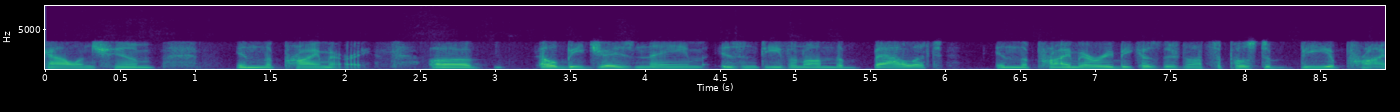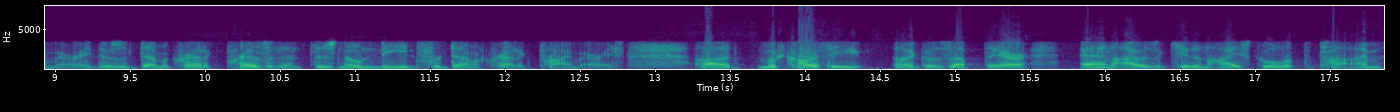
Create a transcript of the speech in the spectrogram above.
challenge him in the primary. Uh, LBJ's name isn't even on the ballot in the primary because there's not supposed to be a primary. There's a Democratic president. There's no need for Democratic primaries. Uh, McCarthy uh, goes up there, and I was a kid in high school at the time,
